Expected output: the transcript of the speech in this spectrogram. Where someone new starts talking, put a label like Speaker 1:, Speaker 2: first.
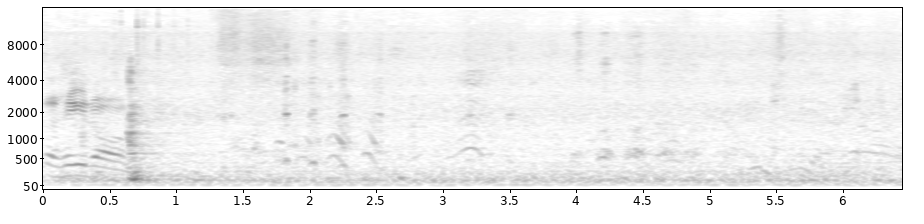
Speaker 1: the heat on.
